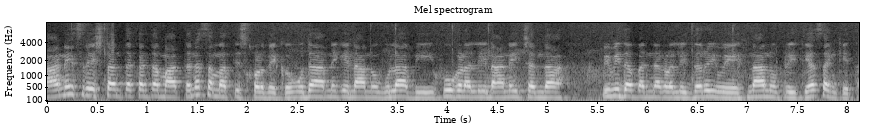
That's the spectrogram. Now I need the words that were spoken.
ನಾನೇ ಶ್ರೇಷ್ಠ ಅಂತಕ್ಕಂಥ ಮಾತನ್ನು ಸಮರ್ಥಿಸಿಕೊಳ್ಬೇಕು. ಉದಾಹರಣೆಗೆ, ನಾನು ಗುಲಾಬಿ, ಹೂಗಳಲ್ಲಿ ನಾನೇ ಚಂದ, ವಿವಿಧ ಬಣ್ಣಗಳಲ್ಲಿ ದೊರೆಯುವೆ ನಾನು ಪ್ರೀತಿಯ ಸಂಕೇತ.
